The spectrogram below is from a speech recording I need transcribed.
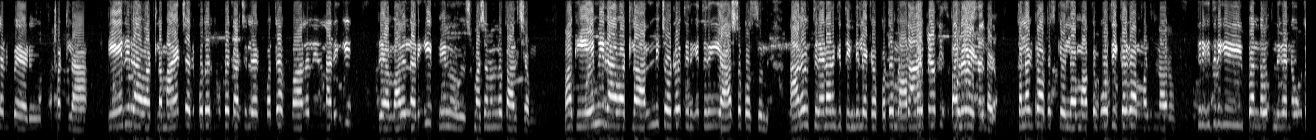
చనిపోయాడు. అట్లా ఏది రావట్లా మా ఆయన చనిపోతే రూపాయి ఖర్చు లేకపోతే వాళ్ళని అడిగి వాళ్ళని అడిగి నేను శ్మశానంలో కాల్చాము. మాకు ఏమీ రావట్లా అన్ని చోట్ల తిరిగి తిరిగి ఆశకు వస్తుంది. ఆరోగ్య తినడానికి తిండి లేకపోతే మా పని కలెక్టర్ ఆఫీస్కి వెళ్ళాము. అక్కడ పోతే ఇక్కడ రమ్మంటున్నారు. తిరిగి తిరిగి ఇబ్బంది అవుతుంది కానీ ఒక్క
